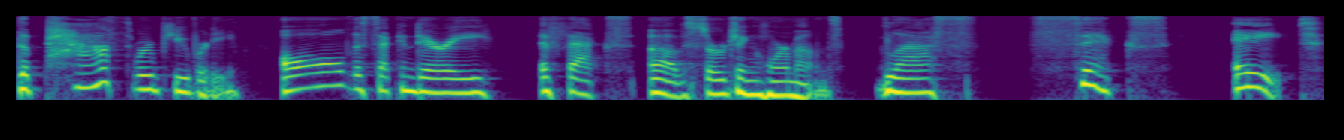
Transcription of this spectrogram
The path through puberty, all the secondary effects of surging hormones lasts six, eight,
